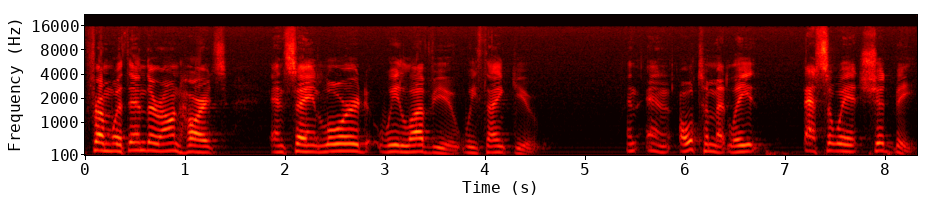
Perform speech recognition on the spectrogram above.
from within their own hearts and saying, Lord, we love you, we thank you. And, and ultimately, that's the way it should be.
